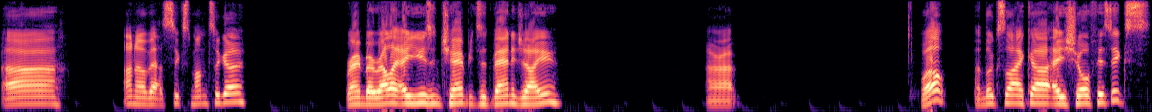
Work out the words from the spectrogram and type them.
Uh, I don't know, about six months ago. Rainbow Rally, are you using Champion's Advantage, are you? Alright. Well, it looks like uh, a sure physics.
